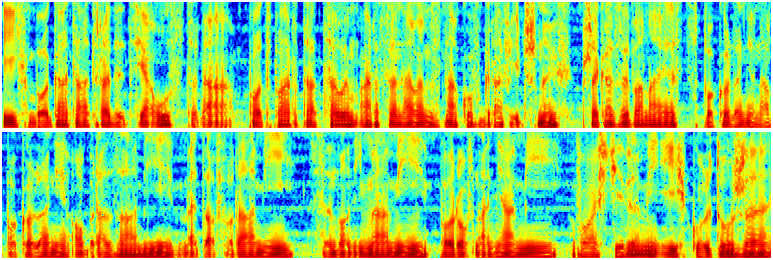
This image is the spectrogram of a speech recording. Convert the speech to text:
Ich bogata tradycja ustna, podparta całym arsenałem znaków graficznych, przekazywana jest z pokolenia na pokolenie obrazami, metaforami, synonimami, porównaniami, właściwymi ich kulturze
